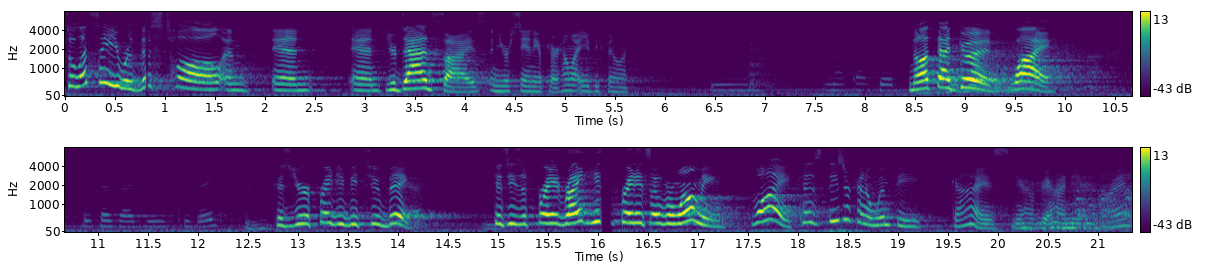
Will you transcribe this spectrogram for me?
So let's say you were this tall and, and, and your dad's size and you're standing up here. How might you be feeling? Mm, not that good. Not that good. Why? Because I'd be too big. Because you're afraid you'd be too big. Yeah. Because he's afraid, right? He's afraid it's overwhelming. Why? Because these are kind of wimpy guys you have behind you, right?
